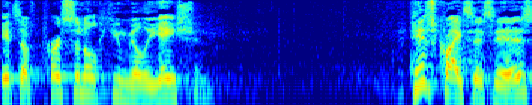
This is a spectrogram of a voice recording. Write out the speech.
it's of personal humiliation. His crisis is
